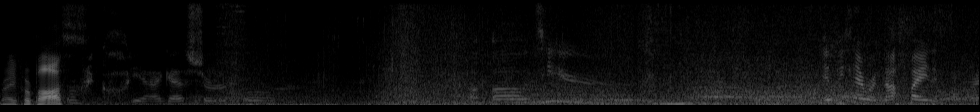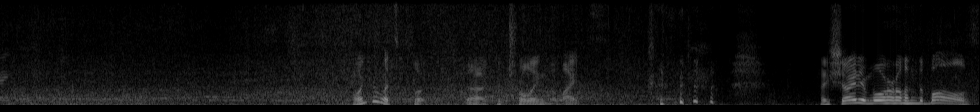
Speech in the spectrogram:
Ready for boss? Oh my god, yeah, I guess, sure. Uh oh, it's here. And we said we're not fighting this thing, right? I wonder what's uh, controlling the lights. they shine it more on the balls.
